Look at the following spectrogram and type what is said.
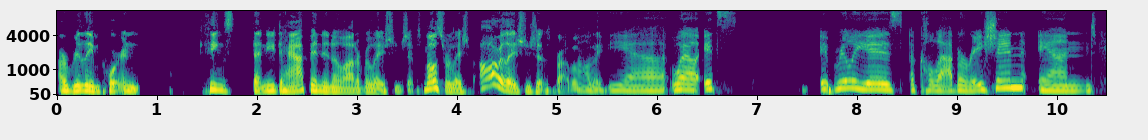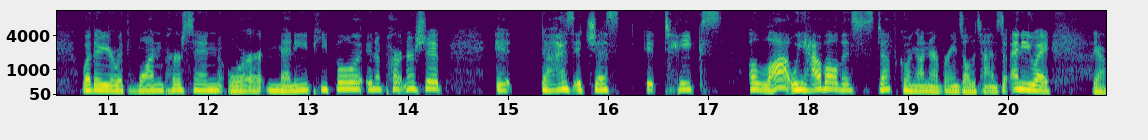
are really important things that need to happen in a lot of relationships, most relationships, all relationships, Oh, probably. yeah well it's it really is a collaboration and whether you're with one person or many people in a partnership it does it just it takes a lot we have all this stuff going on in our brains all the time so anyway Yeah.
